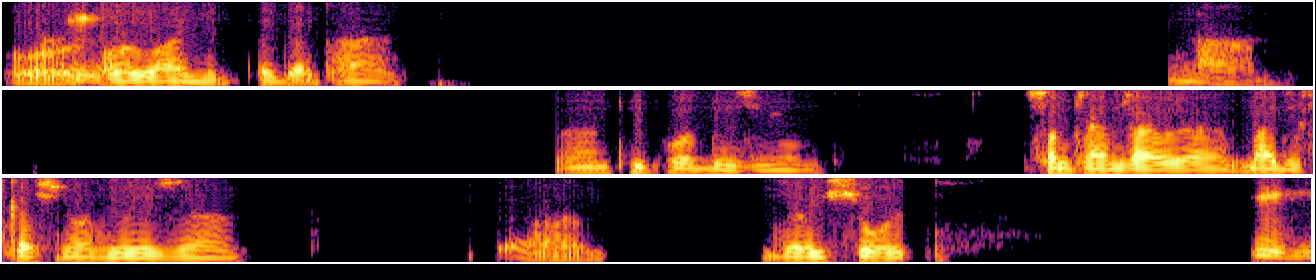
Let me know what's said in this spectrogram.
or Mm. or alignment at that time. Um, um, people are busy, and sometimes our uh, my discussion on here is uh, uh, very short. Hmm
